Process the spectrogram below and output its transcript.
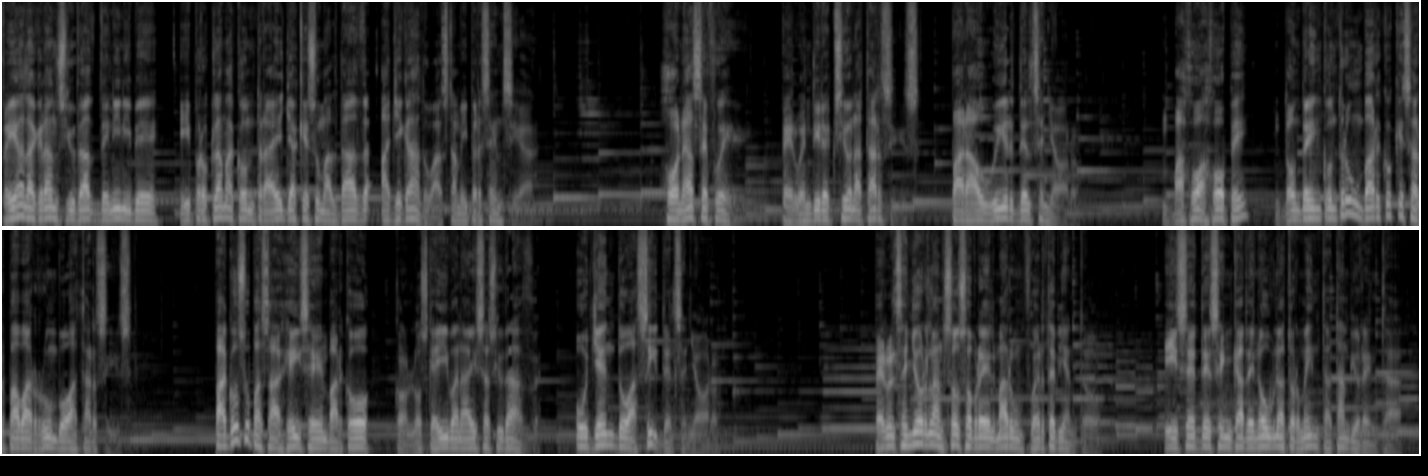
ve a la gran ciudad de Nínive y proclama contra ella que su maldad ha llegado hasta mi presencia. Jonás se fue, pero en dirección a Tarsis, para huir del Señor. Bajó a Jope, donde encontró un barco que zarpaba rumbo a Tarsis. Pagó su pasaje y se embarcó con los que iban a esa ciudad, huyendo así del Señor. Pero el Señor lanzó sobre el mar un fuerte viento, y se desencadenó una tormenta tan violenta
